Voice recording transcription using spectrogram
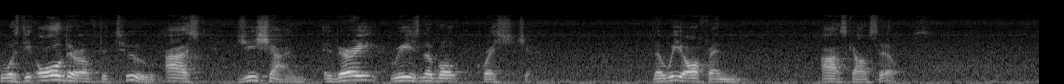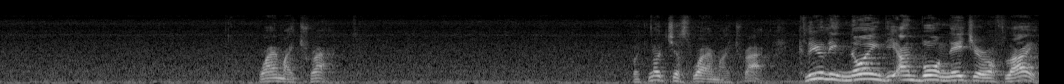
who was the older of the two, asked Jishan a very reasonable question that we often ask ourselves. Why am I trapped? But not just why am I trapped. Clearly knowing the unborn nature of life.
